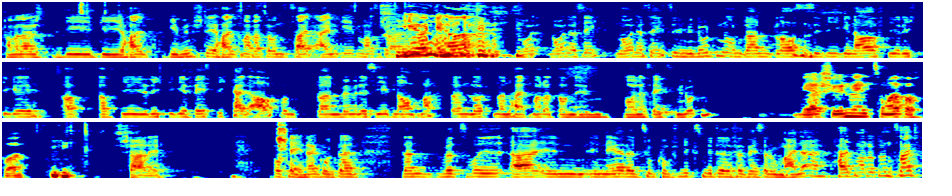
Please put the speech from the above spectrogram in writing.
Kann man da die, die halb, gewünschte Halbmarathonzeit eingeben? Hast du Ja, genau. 69, 69 Minuten und dann blasen sie die genau auf die richtige, auf, auf die richtige Festigkeit auf und dann, wenn man das jeden Abend macht, dann läuft man einen Halbmarathon in 69 Minuten. Wäre schön, wenn es so einfach war. Schade. Okay, na gut, dann, dann wird es wohl äh, in, in näherer Zukunft nichts mit der Verbesserung meiner Halbmarathonzeit.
